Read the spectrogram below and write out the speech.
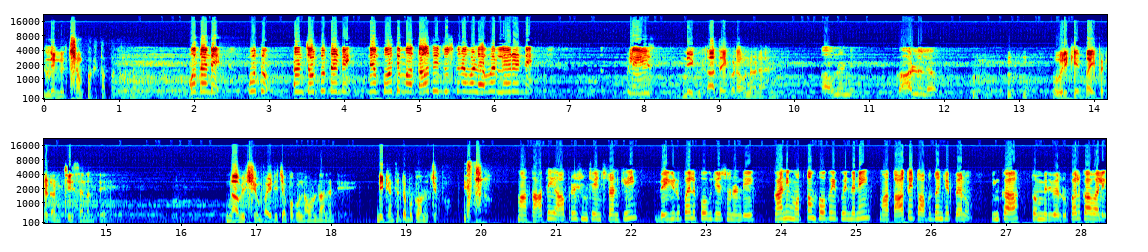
నిన్ను చంపక తప్పదు. వద్దండి వద్దు. నన్ను చంపొద్దండి. నేను పోతే మా తాతయ్యని చూసుకునే వాళ్ళు ఎవరు లేరండి. ప్లీజ్. నీకు తాతయ్య కూడా ఉన్నాడా? అవునండి. కాళ్ళు లేవు. ఊరికే భయపెట్టడానికి చేశానంతే. నా విషయం బయట చెప్పకుండా ఉండాలంటే నీకెంత డబ్బు కావాలో చెప్పు. ఇస్తాను. మా తాతయ్య ఆపరేషన్ చేయించడానికి వెయ్యి రూపాయలు పోగు చేశానండి. కానీ మొత్తం పోగు అయిపోయిందని మా తాతయ్యతో అబద్ధం చెప్పాను. ఇంకా తొమ్మిది వేల రూపాయలు కావాలి.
